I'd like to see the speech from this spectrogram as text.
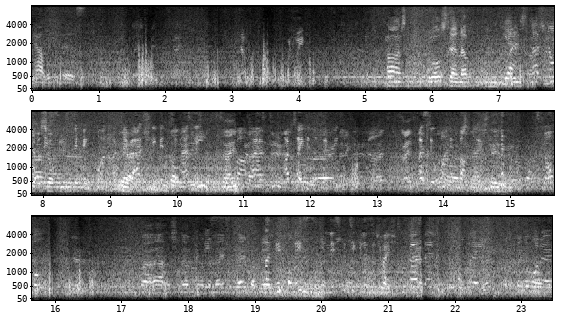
Yeah, look at this. When we pass, we'll stand up and Yeah, please that's not a this selfie. specific one. I've Yeah. never actually been to Manly, but um, I've taken the ferries. I still find it fun though. It's novel. Like this, this in this particular situation, first day of the school holidays, what a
